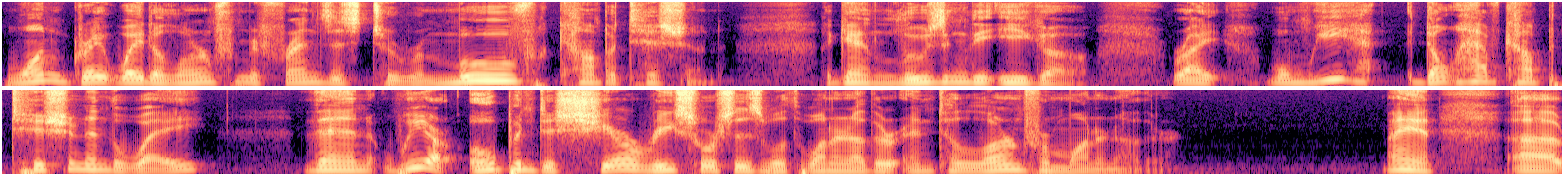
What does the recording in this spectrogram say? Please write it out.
One great way to learn from your friends is to remove competition. Again, losing the ego, right? When we don't have competition in the way, then we are open to share resources with one another and to learn from one another man, uh,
